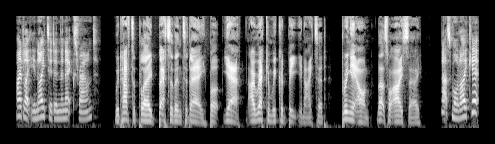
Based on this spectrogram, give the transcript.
I'd like United in the next round. We'd have to play better than today, but yeah, I reckon we could beat United. Bring it on. That's what I say. That's more like it.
